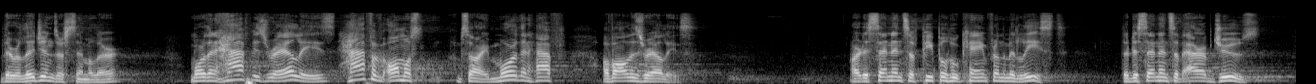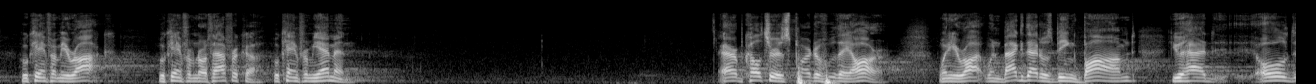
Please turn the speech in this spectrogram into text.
their religions are similar. More than half Israelis, half of almost, I'm sorry, more than half of all Israelis are descendants of people who came from the Middle East. They're descendants of Arab Jews who came from Iraq, who came from North Africa, who came from Yemen. Arab culture is part of who they are. When, Iraq, when Baghdad was being bombed, you had old,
